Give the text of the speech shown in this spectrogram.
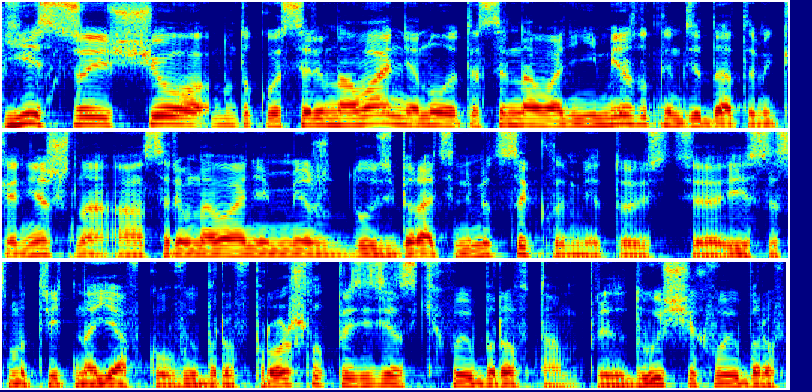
Есть же еще ну, такое соревнование. Ну, это соревнование не между кандидатами, конечно, а соревнование между избирательными циклами. То есть, э, если смотреть на явку выборов прошлых президентских выборов, там, предыдущих выборов,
